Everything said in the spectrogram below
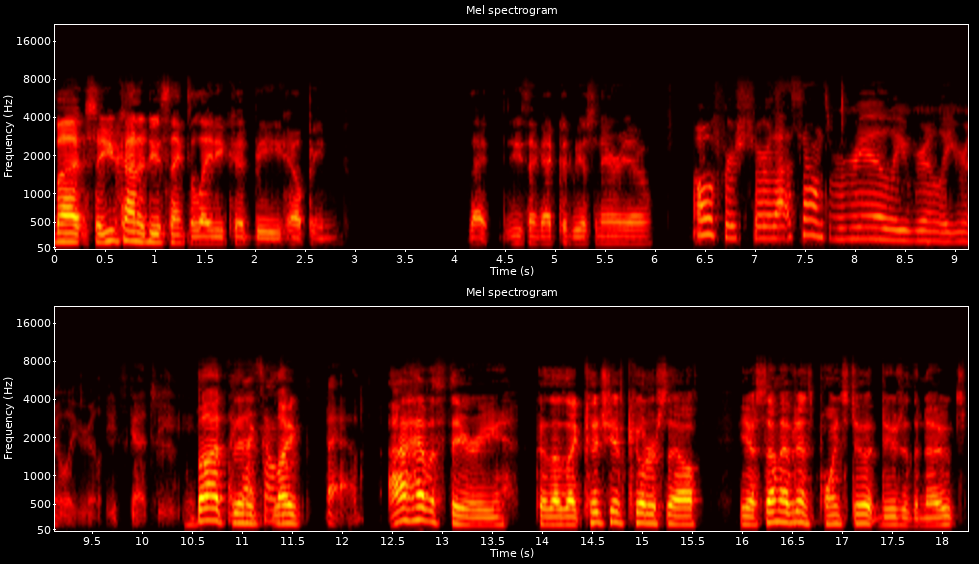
But, so you kind of do think the lady could be helping. That do you think that could be a scenario? Oh, for sure. That sounds really, really, really, really sketchy. But Like then, it, like, bad. I have a theory because I was like, could she have killed herself? You know, some evidence points to it due to the notes.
